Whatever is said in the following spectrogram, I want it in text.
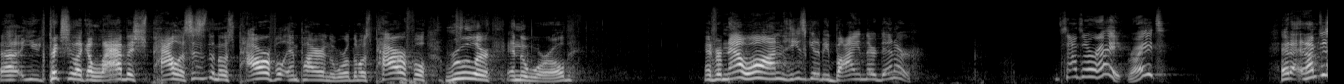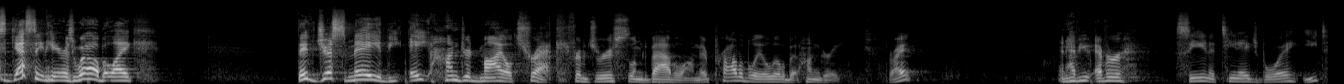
Uh, you picture like a lavish palace. This is the most powerful empire in the world, the most powerful ruler in the world. And from now on, he's going to be buying their dinner. It sounds all right, right? And, and I'm just guessing here as well, but like, they've just made the 800 mile trek from Jerusalem to Babylon. They're probably a little bit hungry, right? And have you ever seen a teenage boy eat?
